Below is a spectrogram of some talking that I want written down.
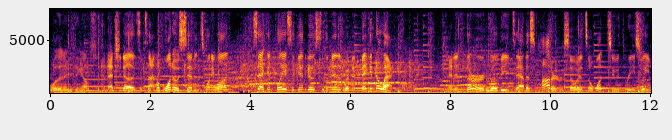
more than anything else. And that she does. A time of 107.21. Second place again goes to the men and women. Megan Nowak. And in third will be Tavis Potter. So it's a one, two, three sweep.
